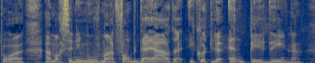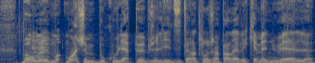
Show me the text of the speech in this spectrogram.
pour amorcer des mouvements de fond. D'ailleurs, écoute, le NPD, là. bon, mm-hmm. moi, j'aime beaucoup la pub, je l'ai dit tantôt, j'en parlais avec Emmanuel,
